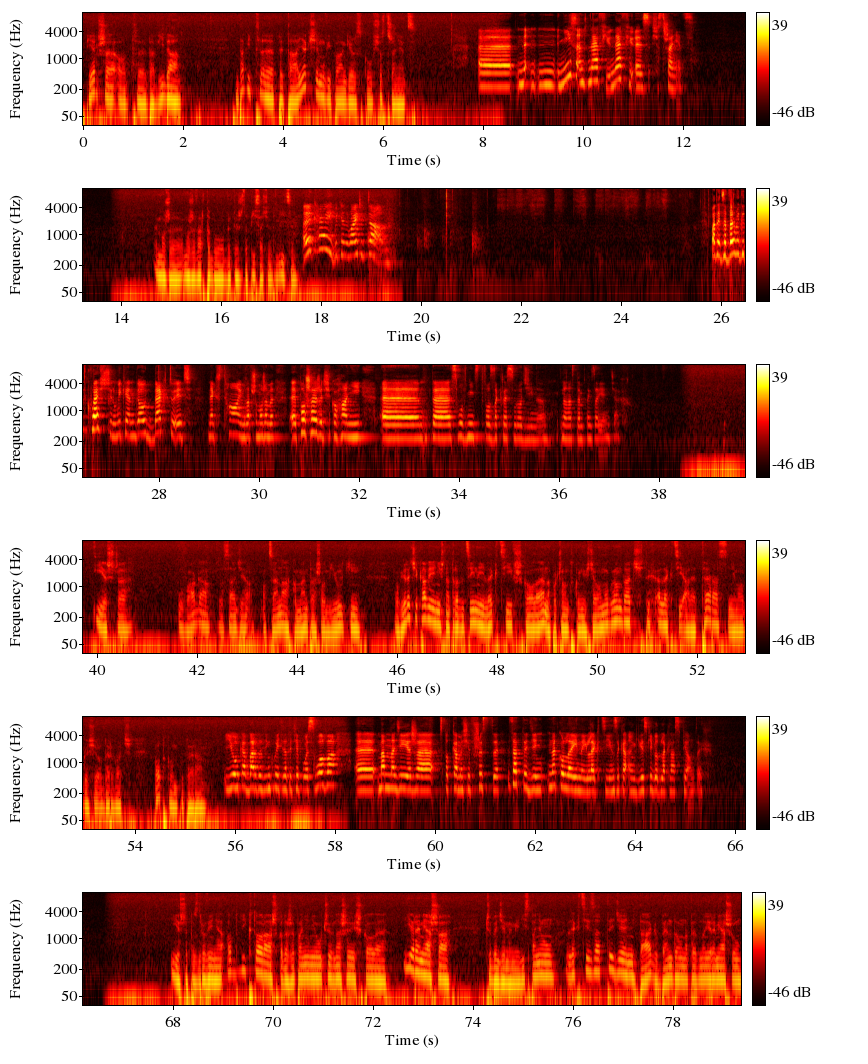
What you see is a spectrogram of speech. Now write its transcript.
Pierwsze od e, Dawida. Dawid e, pyta, jak się mówi po angielsku siostrzeniec? E, niece and nephew. Nephew is siostrzeniec. Może, może warto byłoby też zapisać na tablicy. Okay, we can write it down. But it's a very good question. We can go back to it next time. Zawsze możemy e, poszerzyć, kochani, e, te słownictwo z zakresu rodziny na następnych zajęciach. I jeszcze uwaga, w zasadzie ocena, komentarz od Julki. O wiele ciekawiej niż na tradycyjnej lekcji w szkole. Na początku nie chciałam oglądać tych lekcji, ale teraz nie mogę się oderwać od komputera. Julka, bardzo dziękuję Ci za te ciepłe słowa. E, Mam nadzieję, że spotkamy się wszyscy za tydzień na kolejnej lekcji języka angielskiego dla klas piątych. I jeszcze pozdrowienia od Wiktora. Szkoda, że pani nie uczy w naszej szkole. Jeremiasza. Czy będziemy mieli z panią lekcję za tydzień? Tak, będą na pewno Jeremiaszu.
